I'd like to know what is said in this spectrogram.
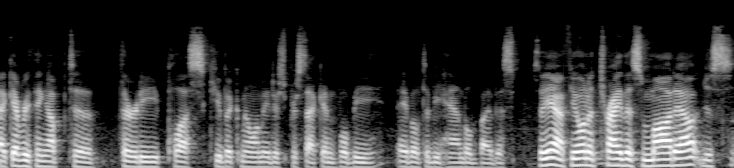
like everything up to 30 plus cubic millimeters per second will be able to be handled by this. So yeah, if you want to try this mod out, just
